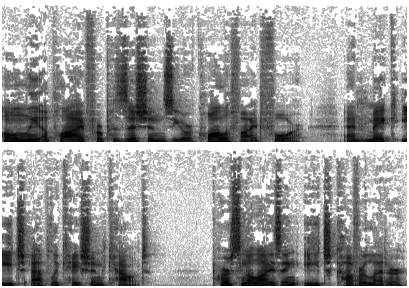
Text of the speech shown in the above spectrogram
Only apply for positions you're qualified for and make each application count, personalizing each cover letter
